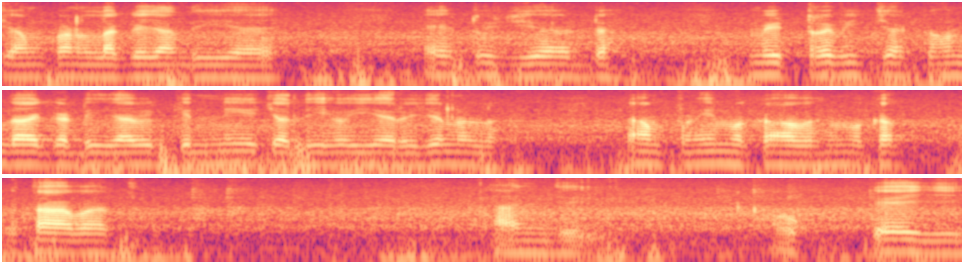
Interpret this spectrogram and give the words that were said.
ਚਮਕਣ ਲੱਗ ਜਾਂਦੀ ਹੈ। ਏ ਟੂ ਜ਼ੈਡ ਮੀਟਰ ਵੀ ਚੈੱਕ ਹੁੰਦਾ ਹੈ, ਗੱਡੀ ਦਾ ਵੀ ਕਿੰਨੀ ਚੱਲੀ ਹੋਈ ਹੈ ਓਰੀਜਨਲ ਕੰਪਨੀ ਮੁਕਾਬਤ ਮੁਤਾਬਤ ਹਾਂਜੀ ਓਕੇ ਜੀ।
